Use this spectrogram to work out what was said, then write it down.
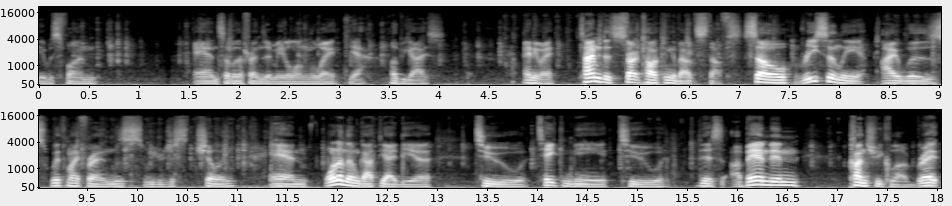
It was fun. And some of the friends I made along the way. Yeah, love you guys. Anyway, time to start talking about stuffs. So, recently I was with my friends, we were just chilling, and one of them got the idea to take me to this abandoned country club, right?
